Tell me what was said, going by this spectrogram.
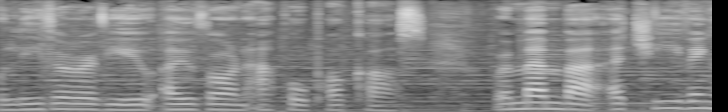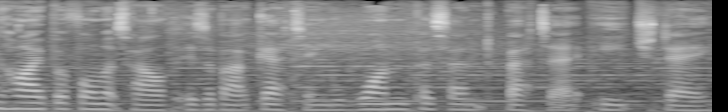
or leave a review over on Apple Podcasts. Remember, achieving high performance health is about getting 1% better each day.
